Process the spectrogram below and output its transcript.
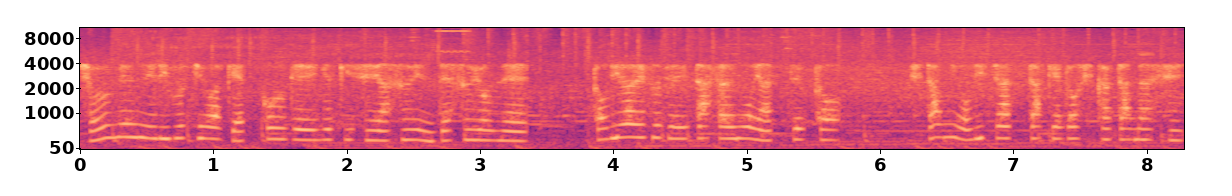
正面入り口は結構迎撃しやすいんですよね。とりあえずゼータ3をやってと、下に降りちゃったけど仕方なし。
